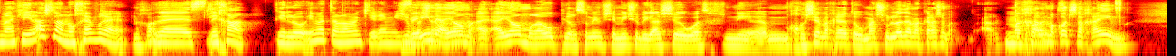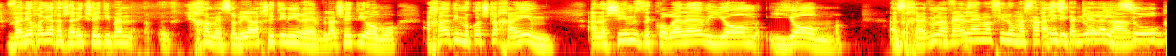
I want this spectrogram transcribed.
מהקהילה שלנו, חבר'ה. נכון. זה, סליחה. כאילו, אם אתם לא מכירים מישהו בשלב והנה היום, היום ראו פרסומים שמישהו בגלל שהוא חושב אחרת או משהו, לא יודע מה קרה שם. אכל מכות של החיים. ואני יכול להגיד לכם שאני כשהייתי בן 15, בגלל איך שהייתי נראה, בגלל שהייתי הומו, אכלתי מכות של החיים. אנשים זה קורה להם יום יום. אז חייבים להפ... ואין להם אפילו מסך אז להסתכל תיתנו אליו. ייצוג,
